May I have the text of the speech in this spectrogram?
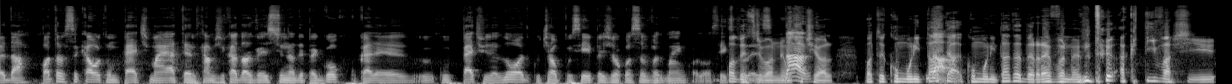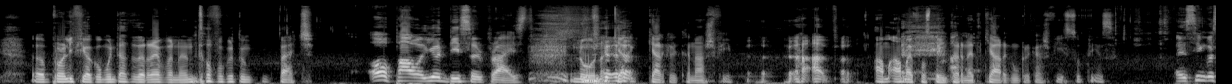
uh, da, poate o să caut un patch mai atent, că am jucat doar versiunea de pe GOG cu care, cu patch-urile lor, cu ce au pus ei pe joc, o să văd mai încolo, o să Poate este explorez. ceva neoficial. Poate comunitatea, Da. comunitatea de Revenant, activa și uh, prolifică comunitatea de Revenant, a făcut un patch. Oh, Paul, you'd be surprised. Nu, n- chiar, chiar cred că n-aș fi. Am, am mai fost pe internet, chiar nu cred că aș fi surprins. În, singur,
